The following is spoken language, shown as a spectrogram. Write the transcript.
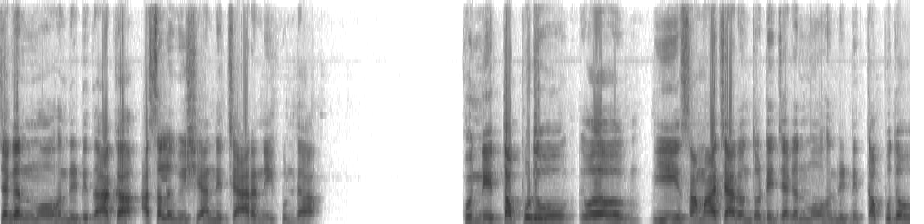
జగన్మోహన్ రెడ్డి దాకా అసలు విషయాన్ని చేరనీయకుండా కొన్ని తప్పుడు ఈ సమాచారంతో జగన్మోహన్ రెడ్డిని తప్పుదోవ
